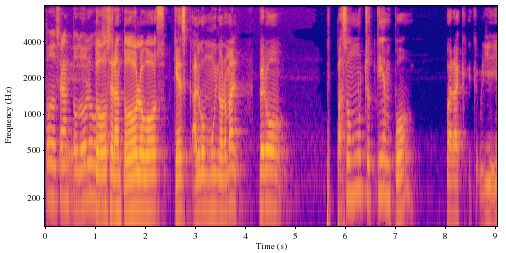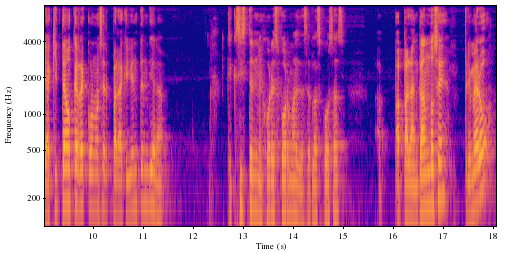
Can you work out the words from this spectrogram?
Todos eran todólogos. todos eran todólogos, que es algo muy normal. Pero pasó mucho tiempo para que, y aquí tengo que reconocer, para que yo entendiera que existen mejores formas de hacer las cosas apalancándose, primero,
